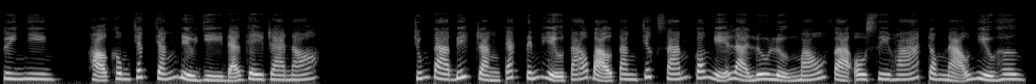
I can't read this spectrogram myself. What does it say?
Tuy nhiên, họ không chắc chắn điều gì đã gây ra nó. Chúng ta biết rằng các tín hiệu táo bạo tăng chất xám có nghĩa là lưu lượng máu và oxy hóa trong não nhiều hơn,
